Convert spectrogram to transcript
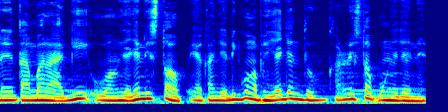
dan ditambah lagi uang jajan di stop ya kan? Jadi gue nggak bisa jajan tuh karena di stop uang jajannya.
